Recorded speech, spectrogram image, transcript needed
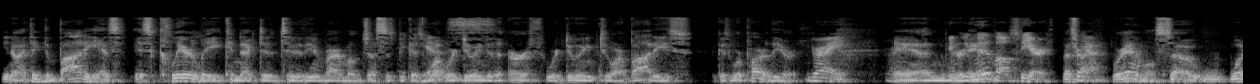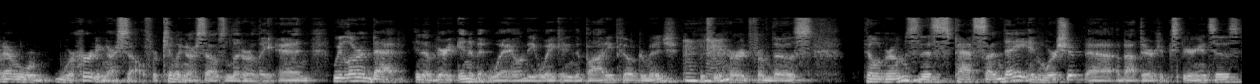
you know I think the body has is clearly connected to the environmental justice because what we're doing to the earth, we're doing to our bodies because we're part of the earth. Right. Right. And, And we're we live off the earth. That's right. Yeah. We're Yeah. animals. So whatever we're we're hurting ourselves, we're killing ourselves literally. And we learned that in a very intimate way on the Awakening the Body pilgrimage, which we heard from those pilgrims this past Sunday in worship uh, about their experiences.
